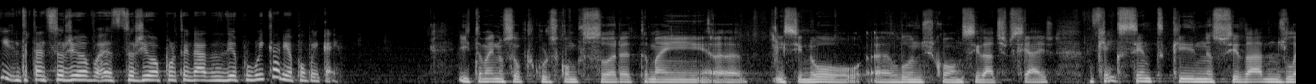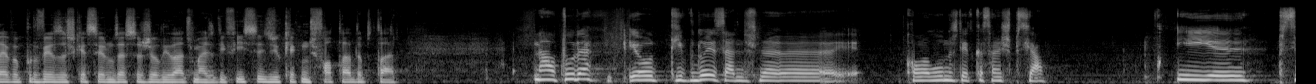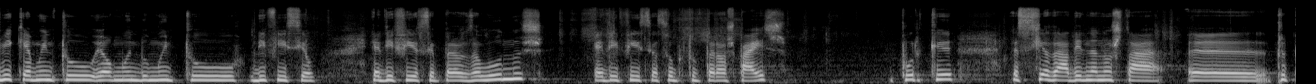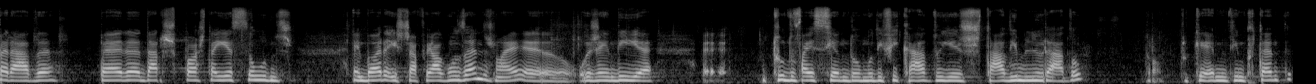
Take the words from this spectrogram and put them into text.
E, entretanto, surgiu, surgiu a oportunidade de eu publicar e eu publiquei. E também no seu percurso como professora, também uh, ensinou alunos com necessidades especiais. O que é Sim. é que sente que na sociedade nos leva, por vezes, a esquecermos essas realidades mais difíceis e o que é que nos falta adaptar? Na altura, eu tive dois anos na, com alunos de educação especial e uh, percebi que é muito é um mundo muito difícil. É difícil para os alunos, é difícil sobretudo para os pais, porque a sociedade ainda não está uh, preparada para dar resposta a esses alunos. Embora isto já foi há alguns anos, não é? Uh, hoje em dia tudo vai sendo modificado e ajustado e melhorado, pronto, porque é muito importante,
